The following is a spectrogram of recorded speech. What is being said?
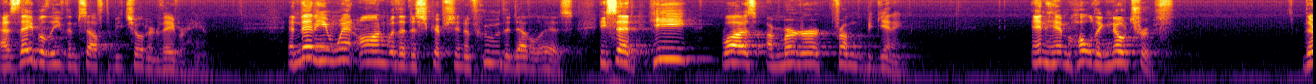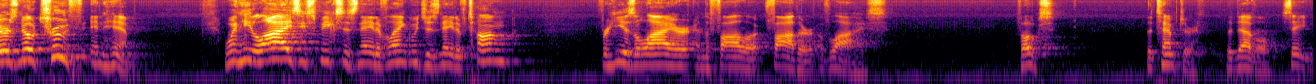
as they believed themselves to be children of Abraham. And then he went on with a description of who the devil is. He said, He was a murderer from the beginning, in him holding no truth. There is no truth in him. When he lies, he speaks his native language, his native tongue, for he is a liar and the father of lies. Folks, the tempter, the devil, Satan,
